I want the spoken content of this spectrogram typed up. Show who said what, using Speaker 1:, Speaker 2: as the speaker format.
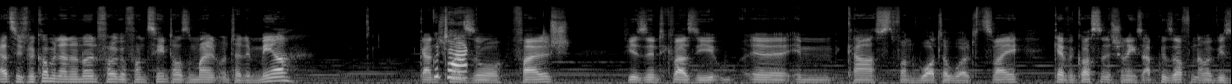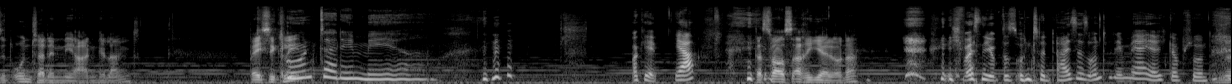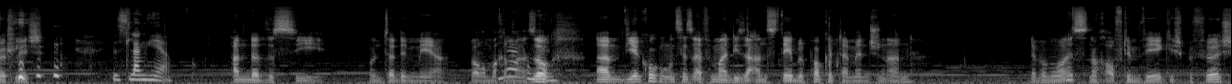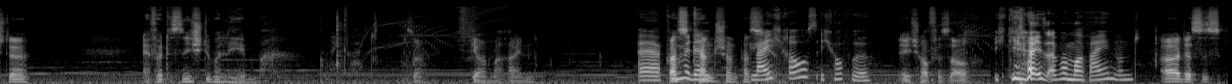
Speaker 1: Herzlich willkommen in einer neuen Folge von 10.000 Meilen unter dem Meer. Gar nicht
Speaker 2: Guten
Speaker 1: mal so falsch. Wir sind quasi äh, im Cast von Waterworld 2. Kevin Costner ist schon längst abgesoffen, aber wir sind unter dem Meer angelangt. Basically,
Speaker 2: Unter dem Meer. okay, ja.
Speaker 1: das war aus Ariel, oder?
Speaker 2: Ich weiß nicht, ob das unter... Heißt es unter dem Meer? Ja, ich glaube schon.
Speaker 1: Möglich.
Speaker 2: Ist lang her.
Speaker 1: Under the Sea. Unter dem Meer. Warum auch
Speaker 2: Ja, kommt
Speaker 1: So, ähm, wir gucken uns jetzt einfach mal diese Unstable Pocket Dimension an. Nevermore ist noch auf dem Weg. Ich befürchte, er wird es nicht überleben.
Speaker 2: Oh mein Gott.
Speaker 1: So, gehen wir mal rein.
Speaker 2: Äh,
Speaker 1: Was
Speaker 2: wir
Speaker 1: kann schon passieren?
Speaker 2: gleich raus? Ich hoffe.
Speaker 1: Ich hoffe es auch.
Speaker 2: Ich gehe da jetzt einfach mal rein und...
Speaker 1: Ah, das ist...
